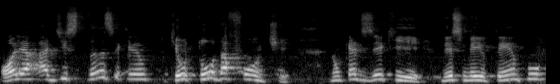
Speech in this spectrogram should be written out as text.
Olha a distância que eu, que eu tô da fonte. Não quer dizer que nesse meio tempo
